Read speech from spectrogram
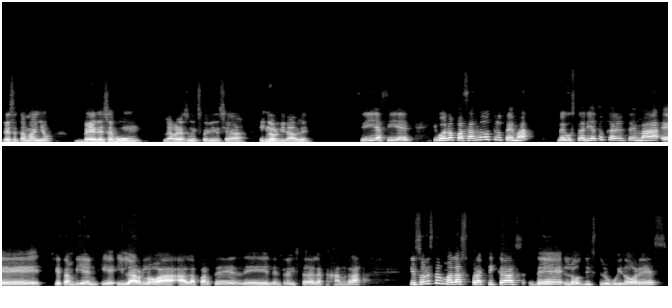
de ese tamaño, ver ese boom, la verdad es una experiencia inolvidable. Sí, así es. Y bueno, pasando a otro tema, me gustaría tocar el tema eh, que también eh, hilarlo a, la parte de la entrevista de Alejandra, que son estas malas prácticas de los distribuidores,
